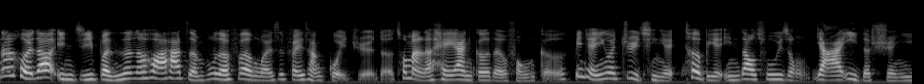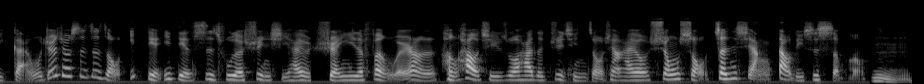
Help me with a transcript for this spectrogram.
那回到影集本身的话，它整部的氛围是非常诡谲的，充满了黑暗哥德风格，并且因为剧情也特别营造出一种压抑的悬疑感。我觉得就是这种一点一点释出的讯息，还有悬疑的氛围，让人很好奇说它的剧情走向，还有凶手真相到底是什么。嗯，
